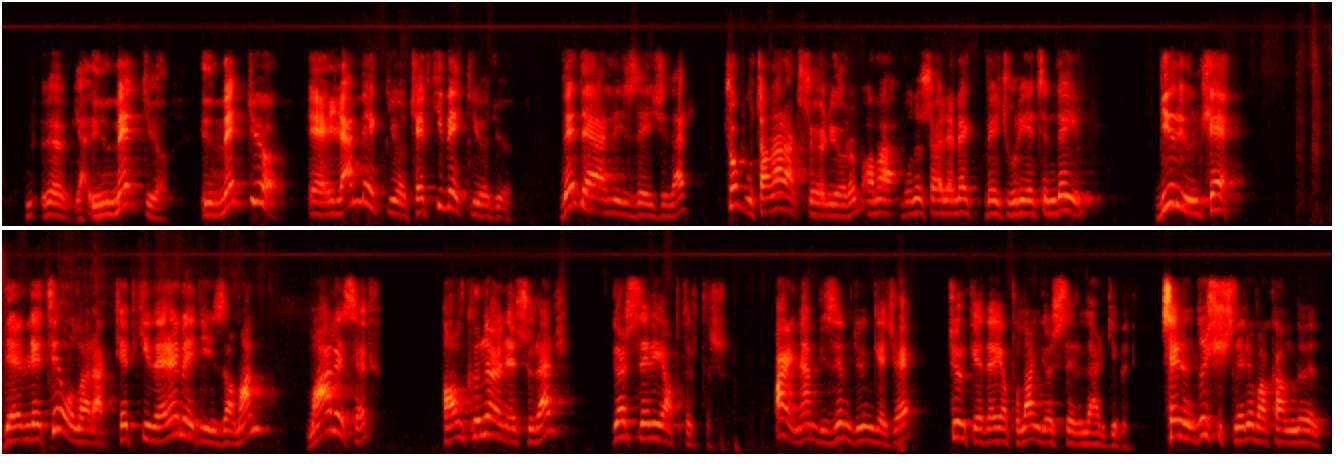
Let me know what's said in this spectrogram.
Ya ümmet diyor. Ümmet diyor. Eylem bekliyor, tepki bekliyor diyor. Ve değerli izleyiciler, çok utanarak söylüyorum ama bunu söylemek mecburiyetindeyim. Bir ülke devleti olarak tepki veremediği zaman maalesef halkını öne sürer, gösteri yaptırtır. Aynen bizim dün gece Türkiye'de yapılan gösteriler gibi. Senin Dışişleri Bakanlığın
